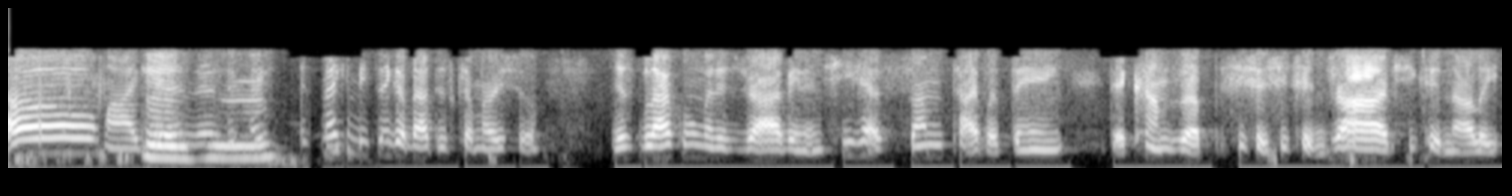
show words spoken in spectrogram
Oh my goodness! Mm-hmm. It's making me think about this commercial. This black woman is driving, and she has some type of thing that comes up. She said she couldn't drive. She couldn't hardly.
